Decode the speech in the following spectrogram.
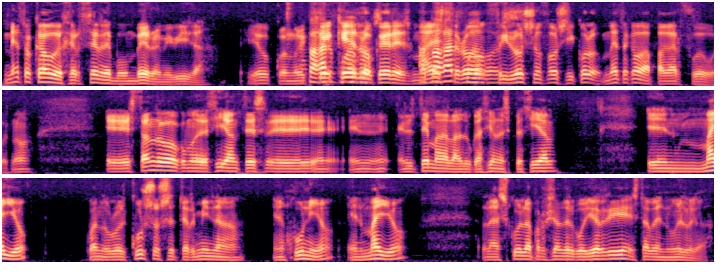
me ha tocado ejercer de bombero en mi vida. Yo cuando ¿qué, es lo que eres? Maestro, filósofo, psicólogo. Me ha tocado apagar fuegos, ¿no? Eh, estando, como decía antes, en el tema de la educación especial, en mayo, cuando el curso se termina en junio, en mayo, la Escuela Profesional del Goyerri estaba en huelga.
